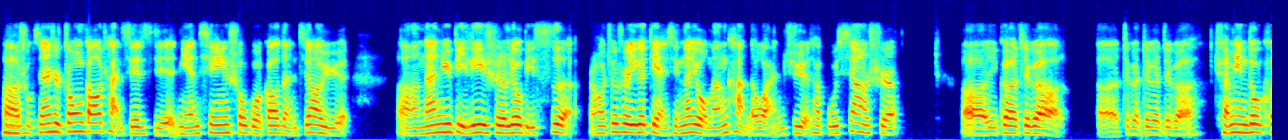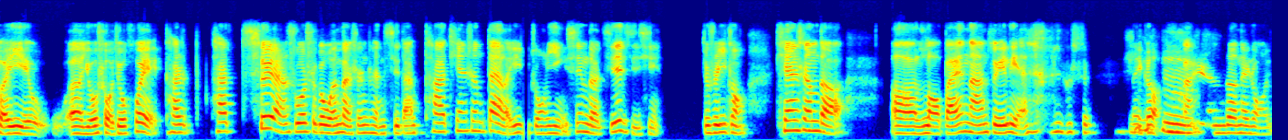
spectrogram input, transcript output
呃，首先是中高产阶级，年轻，受过高等教育。呃，男女比例是六比四，然后就是一个典型的有门槛的玩具，它不像是，呃，一个这个呃这个这个这个全民都可以呃有手就会，它它虽然说是个文本生成器，但它天生带了一种隐性的阶级性，就是一种天生的呃老白男嘴脸，就是那个白人的那种，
